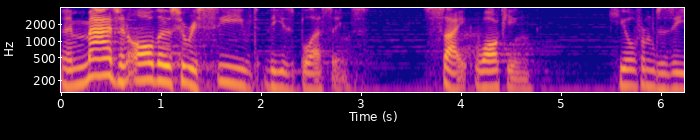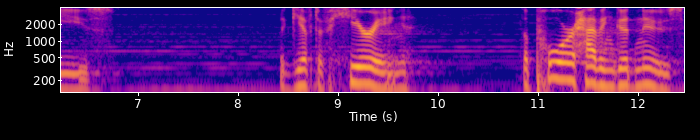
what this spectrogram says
And imagine all those who received these blessings sight, walking, heal from disease, the gift of hearing, the poor having good news.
